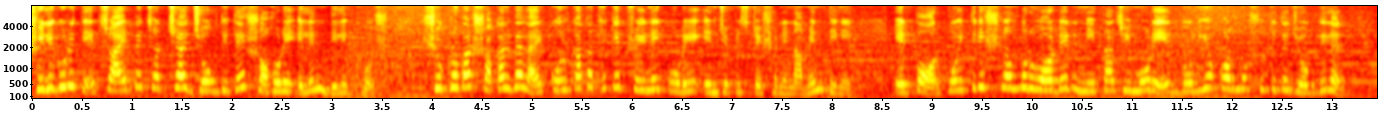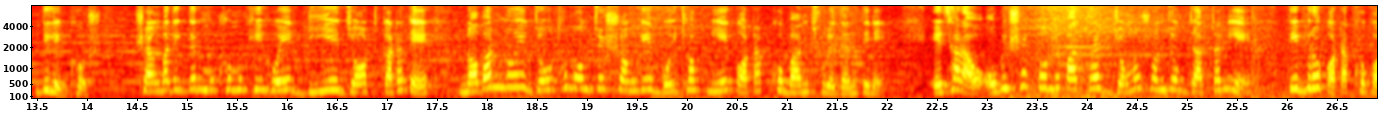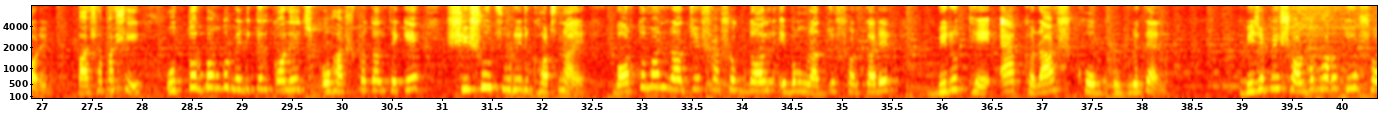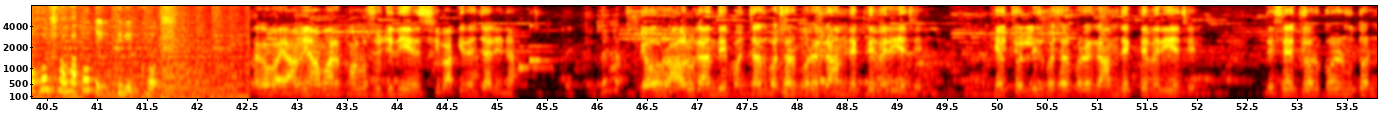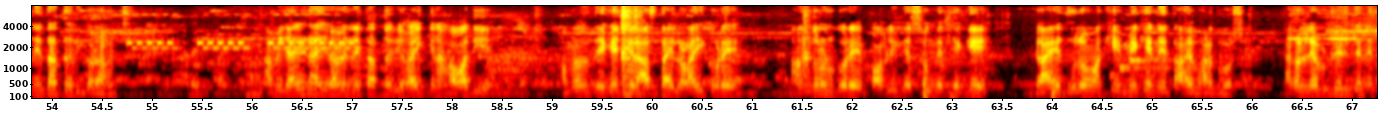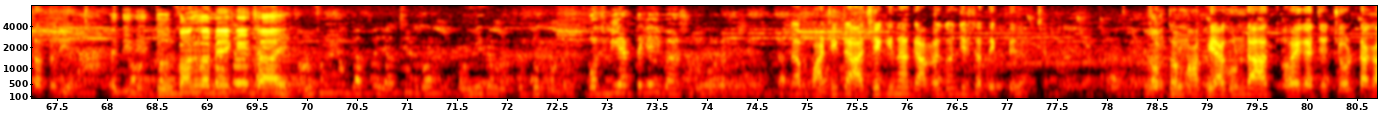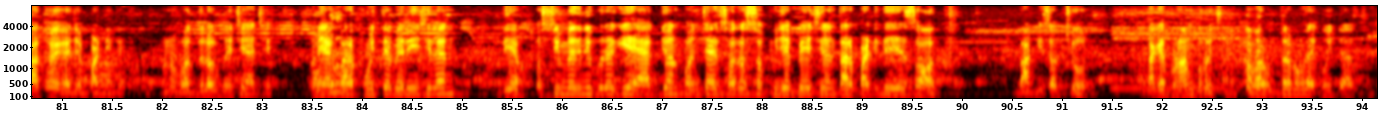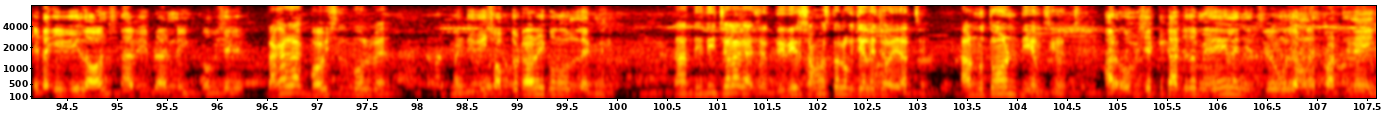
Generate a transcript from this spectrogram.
শিলিগুড়িতে চায় পে চর্চায় যোগ দিতে শহরে এলেন দিলীপ ঘোষ। শুক্রবার সকালবেলায় কলকাতা থেকে ট্রেনে করে এনজেপি স্টেশনে নামেন তিনি। এরপর পঁয়ত্রিশ নম্বর ওয়ার্ডের নেতাজি মোড়ে দলীয় কর্মসূচিতে যোগ দিলেন দিলীপ ঘোষ। সাংবাদিকদের মুখোমুখি হয়ে ডিএ জট কাটাতে নবান্নয়ে যৌথ মঞ্চের সঙ্গে বৈঠক নিয়ে কটাক্ষ বান ছুড়ে দেন তিনি। এছাড়াও অভিষেক বন্দ্যোপাধ্যায়ের জনসংযোগ যাত্রা নিয়ে তীব্র কটাক্ষ করেন। পাশাপাশি উত্তরবঙ্গ মেডিকেল কলেজ ও হাসপাতাল থেকে শিশু চুরির ঘটনায় বর্তমান রাজ্যের শাসক দল এবং রাজ্য সরকারের বিরুদ্ধে এক রাশ ক্ষোভ উগড়ে দেন। বিজেপির সর্বভারতীয় সহ সভাপতি দিলীপ ঘোষ। দেখো ভাই, আমি আমার কর্মসূচি নিয়ে এসেছি, বাকিদের জানি না। কেউ রাহুল গান্ধী পঞ্চাশ বছর পরে গ্রাম দেখতে বেরিয়েছে, কেউ চল্লিশ বছর পরে গ্রাম দেখতে বেরিয়েছে। দেশে জোর করে নতুন নেতা তৈরি করা হচ্ছে। আমি জানি না এইভাবে নেতা তৈরি হয় কিনা হাওয়া দিয়ে। আমরা তো দেখেছি রাস্তায় লড়াই করে আন্দোলন করে পাবলিকের সঙ্গে থেকে গায়ে ধুলো মাখিয়ে মেখে নেতা হয় ভারতবর্ষে। এখন ল্যাবরেটরিতে নেতা তৈরি হচ্ছে। দিদি তো বাংলা মেয়েকেই চায়। কোচবিহার থেকেই শুরু করবেন? না পার্টিটা আছে কিনা গ্রামে গঞ্জে সেটা দেখতে যাচ্ছে। সব তো মাফিয়া গুন্ডা হাত হয়ে গেছে চোর ডাকাত হয়ে গেছে পার্টিতে। কোনো ভদ্রলোক বেঁচে আছে? উনি একবার খুঁজতে বেরিয়েছিলেন দিয়ে পশ্চিম মেদিনীপুরে গিয়ে একজন পঞ্চায়েত সদস্য খুঁজে পেয়েছিলেন তার পার্টিতে যে সৎ। বাকি সব চোর। তাকে প্রণাম করেছিলেন। আবার উত্তরবাংলায় খুঁজতে আসছে। এটা কি রিলঞ্চ না রিব্র্যান্ডিং অভিষেকে? দেখা যাক ভবিষ্যৎ বলবে। দিদি শব্দটারই কোনো উল্লেখ নেই। না দিদি চলে গেছে। দিদির সমস্ত লোক জেলে চলে যাচ্ছে। আর নতুন টিএমসি হচ্ছে। আর অভিষেক কি কার্যত মেনে নিলেন যে তৃণমূলে অনেক প্রার্থী নেই।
